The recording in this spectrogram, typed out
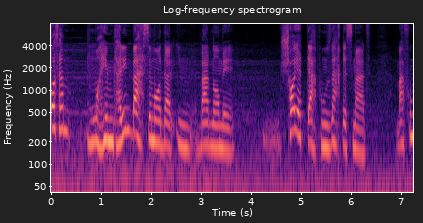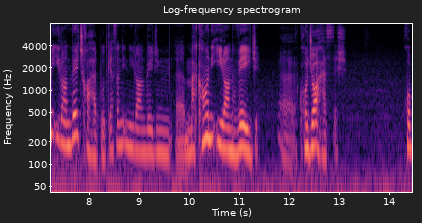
باز هم مهمترین بحث ما در این برنامه شاید ده 15 قسمت مفهوم ایران ویج خواهد بود که اصلا این ایران ویج این مکان ایران ویج کجا هستش؟ خب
